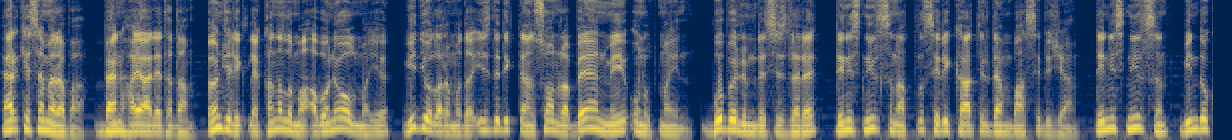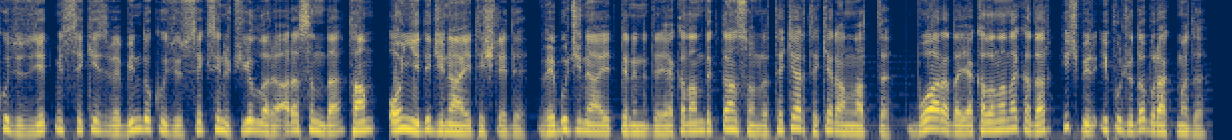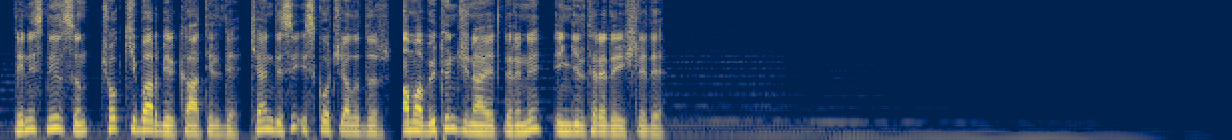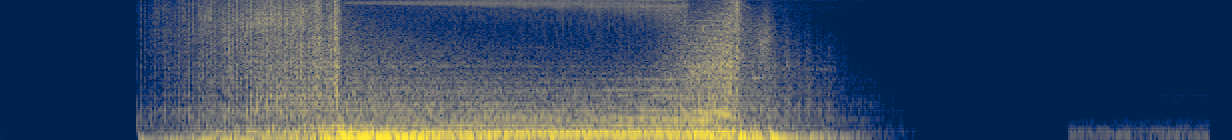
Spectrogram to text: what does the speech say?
Herkese merhaba, ben Hayalet Adam. Öncelikle kanalıma abone olmayı, videolarımı da izledikten sonra beğenmeyi unutmayın. Bu bölümde sizlere Dennis Nielsen adlı seri katilden bahsedeceğim. Dennis Nielsen 1978 ve 1983 yılları arasında tam 17 cinayet işledi ve bu cinayetlerini de yakalandıktan sonra teker teker anlattı. Bu arada yakalanana kadar hiçbir ipucu da bırakmadı. Dennis Nielsen çok kibar bir katildi. Kendisi İskoçyalıdır ama bütün cinayetlerini İngiltere'de işledi.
